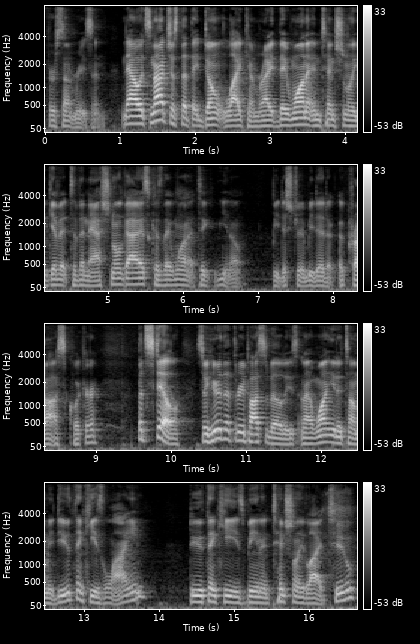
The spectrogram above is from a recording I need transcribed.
for some reason. Now, it's not just that they don't like him, right? They want to intentionally give it to the national guys because they want it to, you know, be distributed across quicker. But still, so here are the three possibilities, and I want you to tell me do you think he's lying? Do you think he's being intentionally lied to?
